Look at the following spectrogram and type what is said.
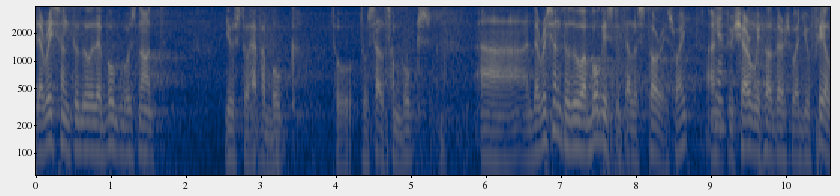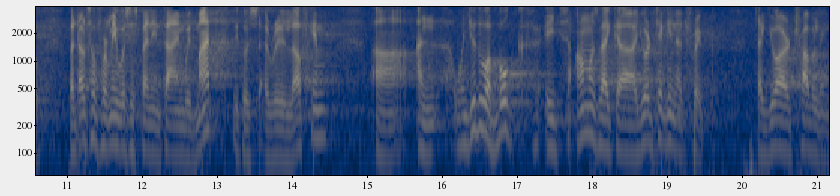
the reason to do the book was not used to have a book, to, to sell some books. Uh, the reason to do a book is to tell stories, right? And Yeah. to share with others what you feel. But also for me was spending time with Matt because I really love him. Uh, and when you do a book, it's almost like uh, you're taking a trip, like you are traveling.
